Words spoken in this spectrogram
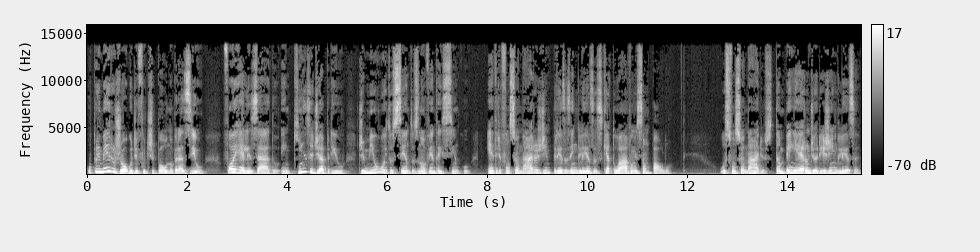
O primeiro jogo de futebol no Brasil foi realizado em 15 de abril de 1895 entre funcionários de empresas inglesas que atuavam em São Paulo. Os funcionários também eram de origem inglesa.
